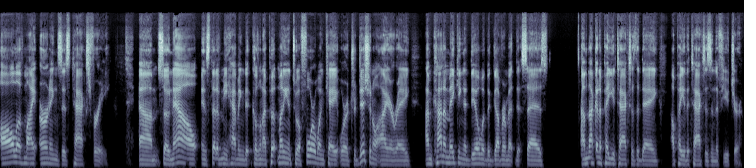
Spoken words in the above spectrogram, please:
all of my earnings is tax free. Um, so now instead of me having to, because when I put money into a 401k or a traditional IRA, I'm kind of making a deal with the government that says, I'm not going to pay you taxes today, I'll pay you the taxes in the future.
